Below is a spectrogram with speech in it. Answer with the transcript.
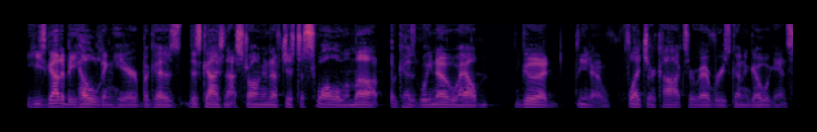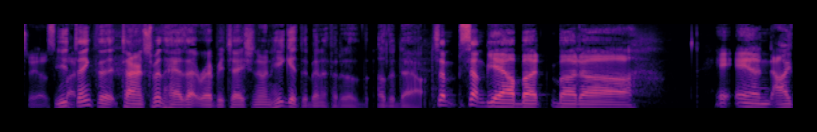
he's got to be holding here because this guy's not strong enough just to swallow him up because we know how good, you know, Fletcher Cox or whoever he's going to go against is. You'd But- think that Tyron Smith has that reputation, and he get the benefit of, of the doubt. Some, some, yeah, but, but, uh, and I,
